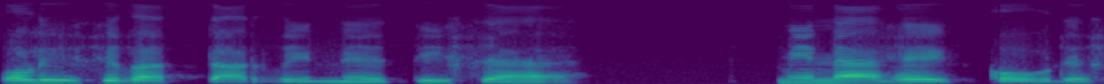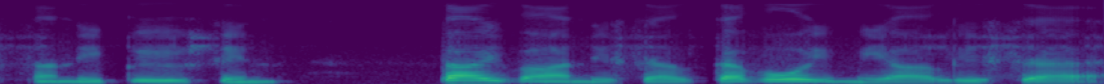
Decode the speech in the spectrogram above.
olisivat tarvinneet isää. Minä heikkoudessani pyysin taivaan isältä voimia lisää.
